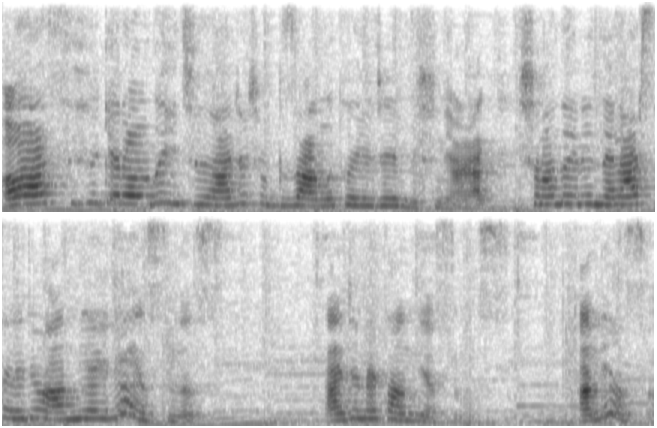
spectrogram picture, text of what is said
Ama spiker olduğu için bence çok güzel anlatabileceğini düşünüyorum. Şu anda hani neler söylediğimi anlayabiliyor musunuz? Bence net anlıyorsunuz. Anlıyor musun?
